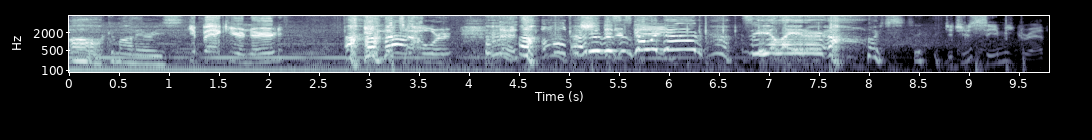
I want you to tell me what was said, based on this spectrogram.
Oh, come on, Ares. Get back here, nerd! In the tower! That's oh, all the this is going down! See you later! Oh, shit. Did you see me grab?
